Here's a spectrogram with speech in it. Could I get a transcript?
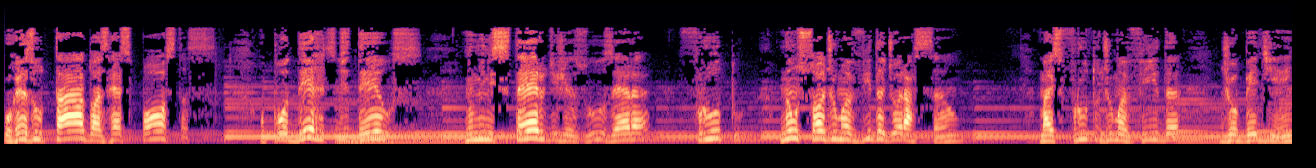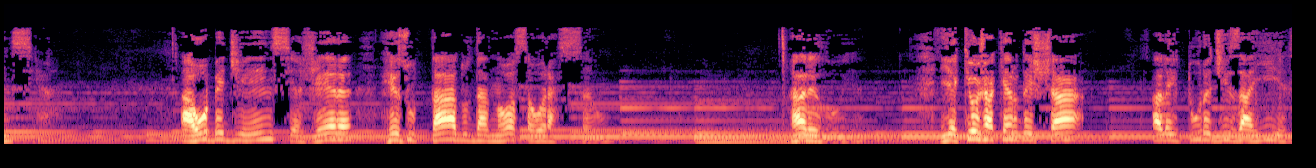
o resultado, as respostas, o poder de Deus no ministério de Jesus era fruto não só de uma vida de oração, mas fruto de uma vida de obediência. A obediência gera resultado da nossa oração. Aleluia. E aqui eu já quero deixar a leitura de Isaías.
